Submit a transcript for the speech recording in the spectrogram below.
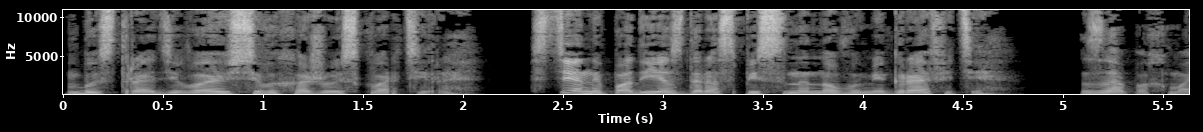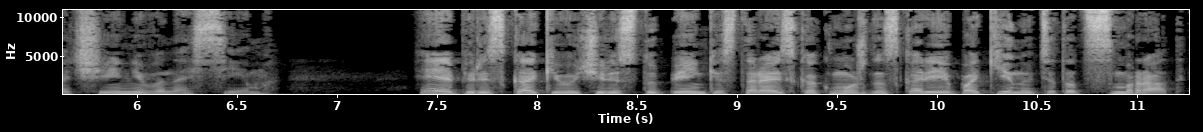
Быстро одеваюсь и выхожу из квартиры. Стены подъезда расписаны новыми граффити. Запах мочи невыносим. Я перескакиваю через ступеньки, стараясь как можно скорее покинуть этот смрад,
